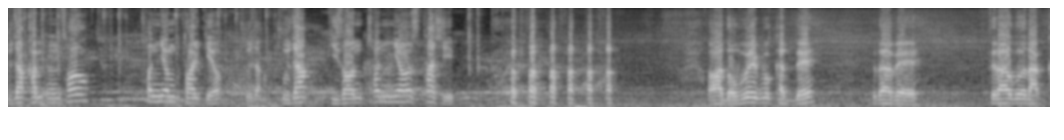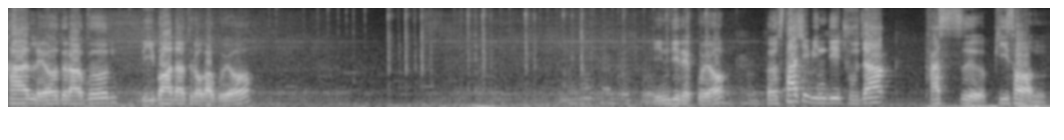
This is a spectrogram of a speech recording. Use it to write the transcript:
주작하면서 천년부터 할게요. 주작 주작 비선 천년 스타십 아 너무 행복한데? 그 다음에 드라군 아칸 레어 드라군 리버 하나 들어가고요 인디 됐고요 그 스타십 인디 주작 다스 비선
